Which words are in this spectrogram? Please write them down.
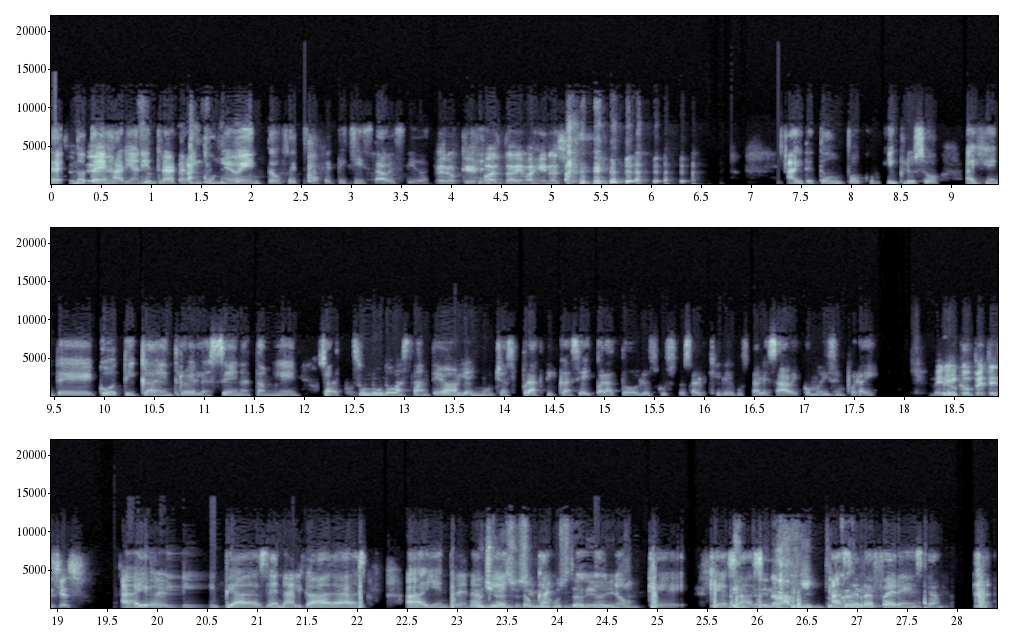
Te- no te Eh. dejarían entrar a ningún evento fet- fetichista vestido. Pero qué falta de imaginación. hay de todo un poco, incluso hay gente gótica dentro de la escena también, o sea, es un mundo bastante amplio, hay muchas prácticas y hay para todos los gustos, al que le gusta le sabe, como dicen por ahí. ¿Ven hay competencias? Hay olimpiadas de nalgadas, hay entrenamiento sí me gustaría ir. canino, que, que es, hace, referencia,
